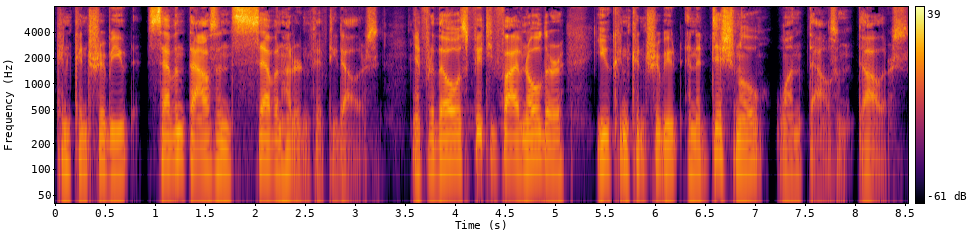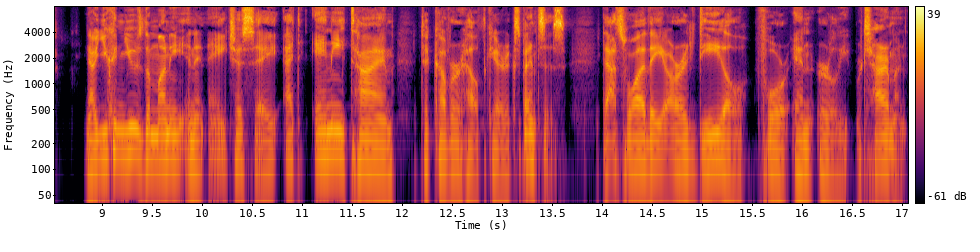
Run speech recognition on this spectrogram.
can contribute $7,750. And for those 55 and older, you can contribute an additional $1,000. Now, you can use the money in an HSA at any time to cover healthcare expenses. That's why they are a deal for an early retirement.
